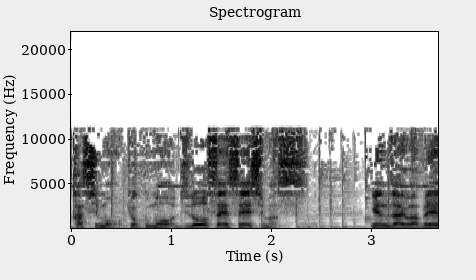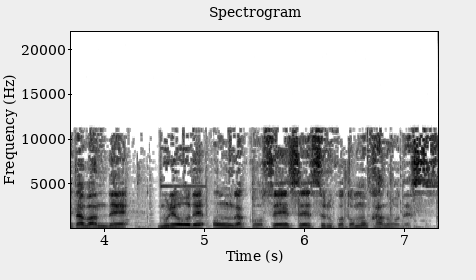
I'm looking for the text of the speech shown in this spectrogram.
歌詞も曲も自動生成します。現在はベータ版で無料で音楽を生成することも可能です。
